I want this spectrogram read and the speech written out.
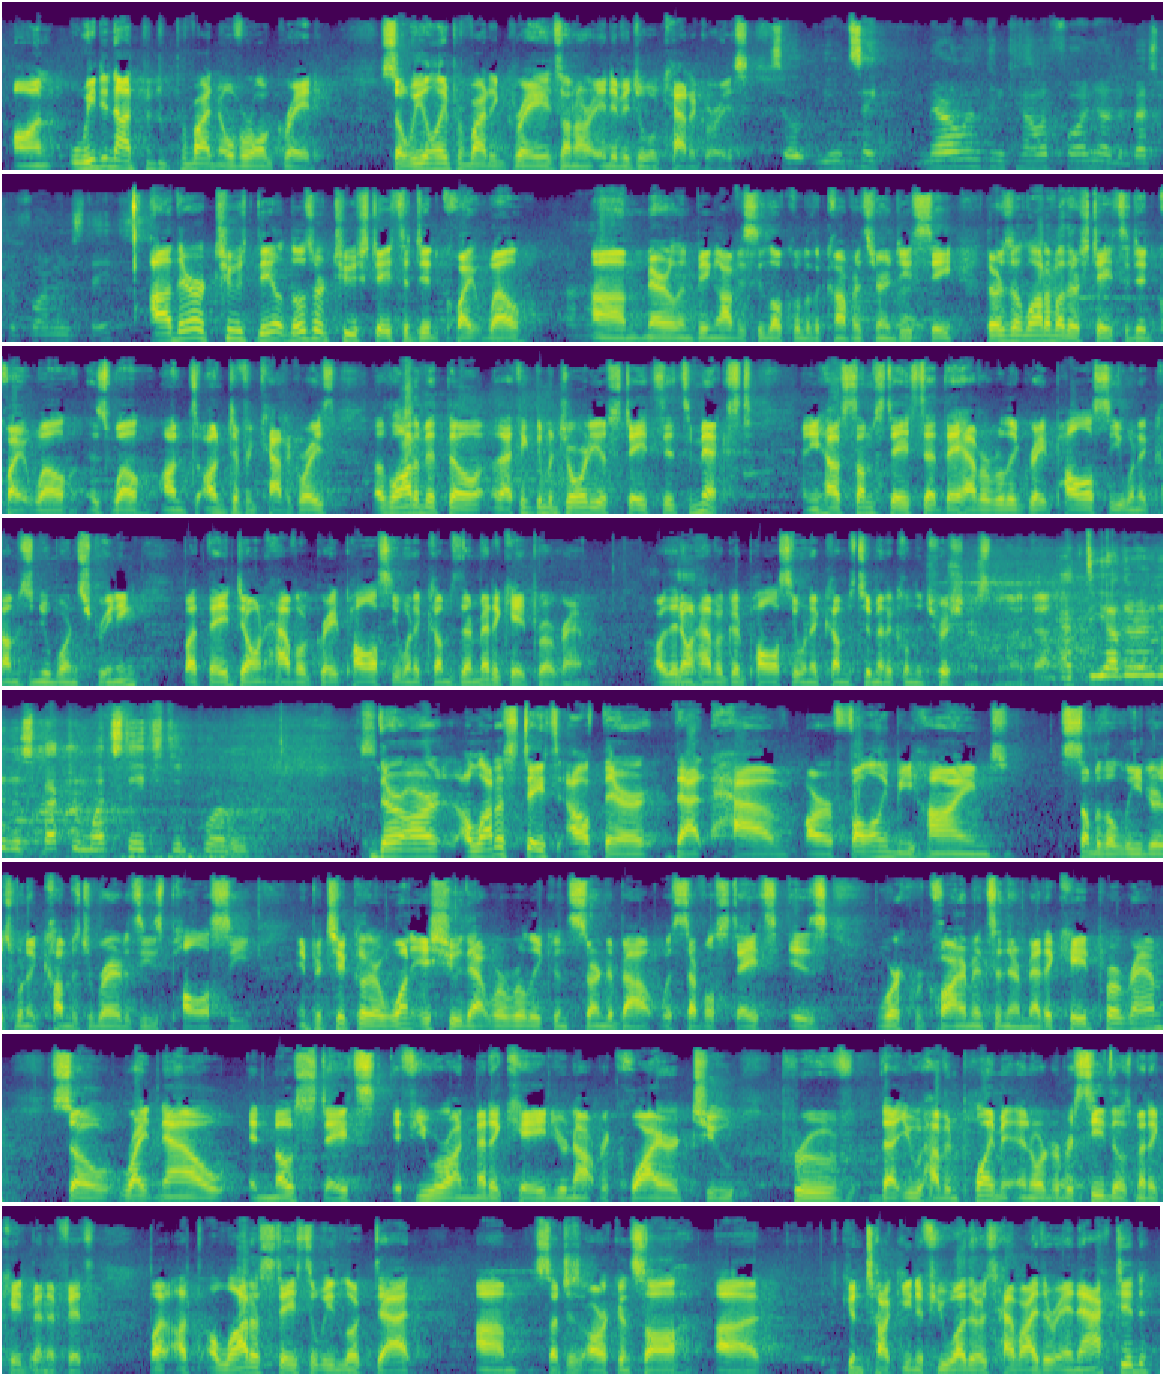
On, we did not provide an overall grade. So we only provided grades on our individual categories. So you would say Maryland and California are the best performing states? Uh, there are two. They, those are two states that did quite well. Um, Maryland being obviously local to the conference here in DC. There's a lot of other states that did quite well as well on, on different categories. A lot of it, though, I think the majority of states, it's mixed. And you have some states that they have a really great policy when it comes to newborn screening, but they don't have a great policy when it comes to their Medicaid program. Or they don't have a good policy when it comes to medical nutrition or something like that. At the other end of the spectrum, what states did poorly? There are a lot of states out there that have are falling behind some of the leaders when it comes to rare disease policy. In particular, one issue that we're really concerned about with several states is work requirements in their Medicaid program. So, right now, in most states, if you are on Medicaid, you're not required to prove that you have employment in order to receive those Medicaid benefits. But a, a lot of states that we looked at, um, such as Arkansas, uh, Kentucky, and a few others, have either enacted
